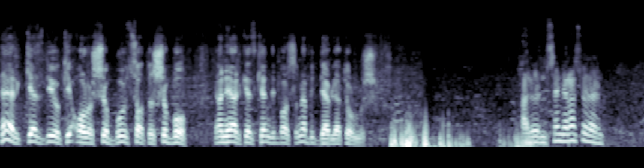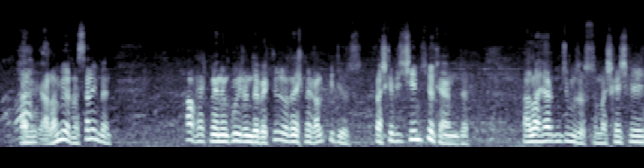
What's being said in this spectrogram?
Herkes diyor ki alışı bu, satışı bu. Yani herkes kendi başına bir devlet olmuş. Alıyorum sen yalan söylerim. Al, alamıyorum nasıl alayım ben? Halk ekmeğinin kuyruğunda bekliyoruz oradan ekmek alıp gidiyoruz. Başka bir şeyimiz yok yani de. Allah yardımcımız olsun. Başka hiçbir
